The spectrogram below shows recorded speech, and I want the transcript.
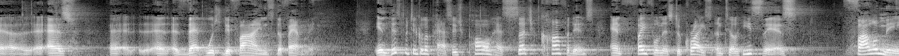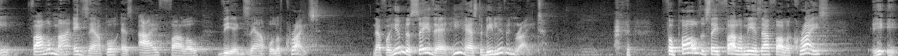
uh, as, uh, as, as that which defines the family. In this particular passage, Paul has such confidence and faithfulness to Christ until he says, Follow me, follow my example as I follow the example of Christ. Now, for him to say that, he has to be living right. for Paul to say, Follow me as I follow Christ, he,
